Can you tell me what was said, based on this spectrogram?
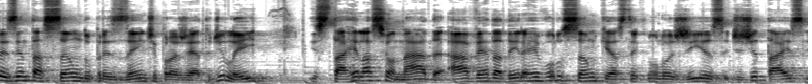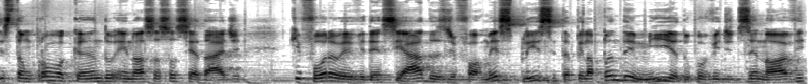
Apresentação do presente projeto de lei está relacionada à verdadeira revolução que as tecnologias digitais estão provocando em nossa sociedade, que foram evidenciadas de forma explícita pela pandemia do Covid-19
